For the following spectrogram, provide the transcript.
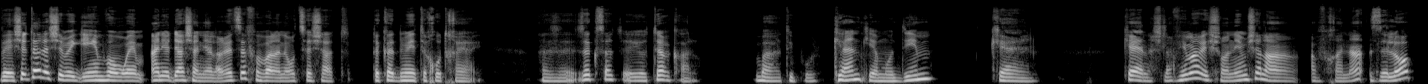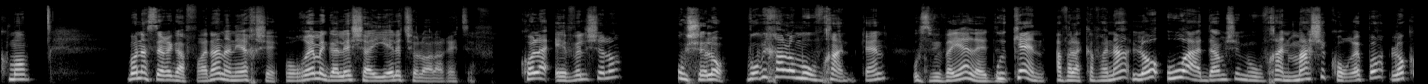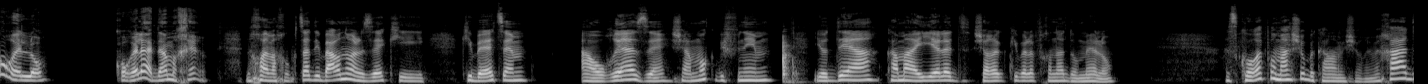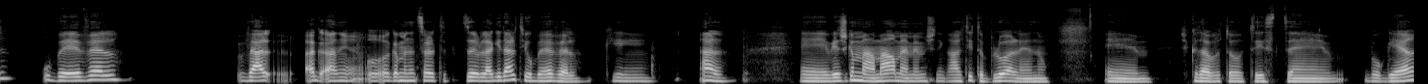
ויש את אלה שמגיעים ואומרים, אני יודע שאני על הרצף, אבל אני רוצה שאת תקדמי את איכות חיי. אז אה, זה קצת אה, יותר קל בטיפול. כן, כי הם מודים. כן. כן, השלבים הראשונים של ההבחנה זה לא כמו, בוא נעשה רגע הפרדה, נניח שהורה מגלה שהילד שלו על הרצף. כל האבל שלו הוא שלו, והוא בכלל לא מאובחן, כן? הוא סביב הילד. הוא, כן, אבל הכוונה לא הוא האדם שמאובחן, מה שקורה פה לא קורה לו, קורה לאדם אחר. נכון, אנחנו קצת דיברנו על זה, כי, כי בעצם ההורה הזה, שעמוק בפנים, יודע כמה הילד שהרגע קיבל הבחנה דומה לו. אז קורה פה משהו בכמה מישורים. אחד, הוא באבל, ואני רגע מנצלת את זה להגיד אל תהיו באבל, כי אל. אה, ויש גם מאמר מהמם שנקרא אל תתאבלו עלינו, אה, שכתב אותו אוטיסט אה, בוגר.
